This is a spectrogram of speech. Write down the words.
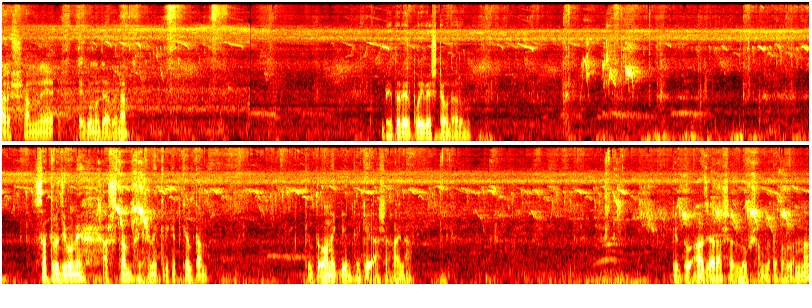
আর সামনে এগোনো যাবে না। ভেতরের পরিবেশটাও দারুণ ছাত্র জীবনে আসতাম, এখানে ক্রিকেট খেলতাম। কিন্তু অনেক দিন থেকে আসা হয় না। কিন্তু আজ আর আসার লোক সামলাতে পারলাম না।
